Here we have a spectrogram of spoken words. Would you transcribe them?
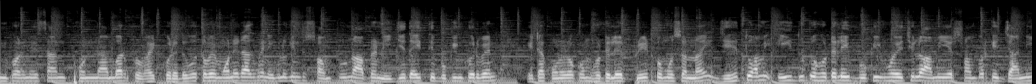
ইনফরমেশান ফোন নাম্বার প্রোভাইড করে দেবো। তবে মনে রাখবেন, এগুলো কিন্তু সম্পূর্ণ আপনার নিজের দায়িত্বে বুকিং করবেন। এটা কোনো রকম হোটেলের পেড প্রমোশন নয়। যেহেতু আমি এই দুটো হোটেলেই বুকিং হয়েছিল, আমি এর সম্পর্কে জানি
